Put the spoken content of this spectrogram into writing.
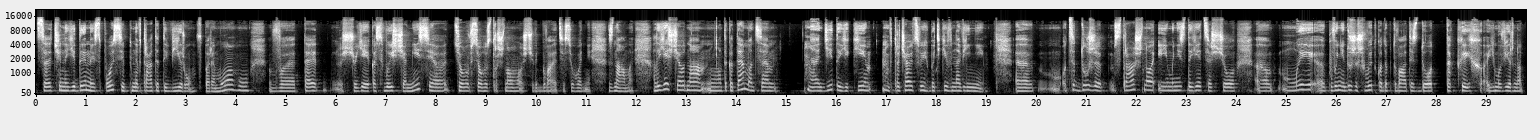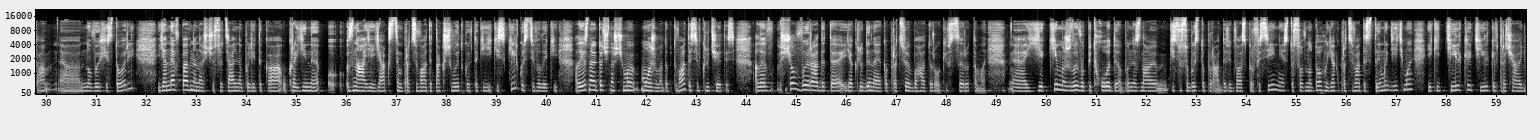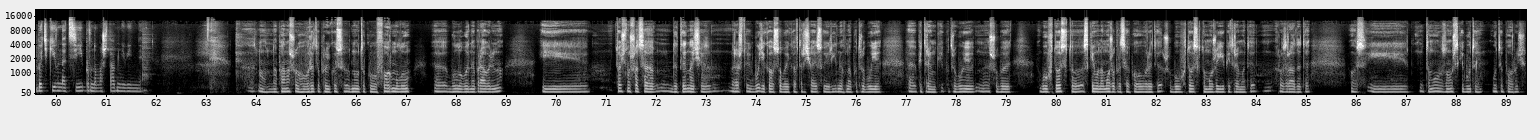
це чи не єдиний спосіб не втратити віру в перемогу, в те, що є якась вища місія цього всього страшного, що відбувається сьогодні з нами. Але є ще одна така тема: це. Е, Діти, які втрачають своїх батьків на війні, Е, це дуже страшно, і мені здається, що е, ми повинні дуже швидко адаптуватись до. Таких ймовірно та е, нових історій. Я не впевнена, що соціальна політика України знає, як з цим працювати так швидко і в такій якійсь кількості великій. Але я знаю точно, що ми можемо адаптуватись і включитись. Але що ви радите як людина, яка працює багато років з сиротами? Е, Які можливо підходи або не знаю, якісь особисто поради від вас професійні стосовно того, як працювати з тими дітьми, які тільки-тільки втрачають батьків на цій повномасштабній війні? Ну, напевно, що говорити про якусь одну таку формулу е, було би неправильно. І точно, що ця дитина чи, зрештою, будь-яка особа, яка втрачає своїх рідних, вона потребує е, підтримки, потребує, щоб був хтось, хто з ким вона може про це поговорити, щоб був хтось, хто може її підтримати, розрадити. Ось і тому знову ж таки бути, бути поруч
